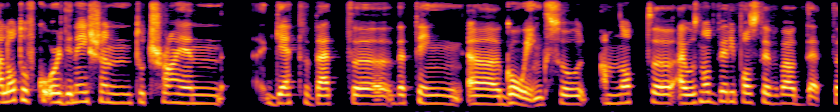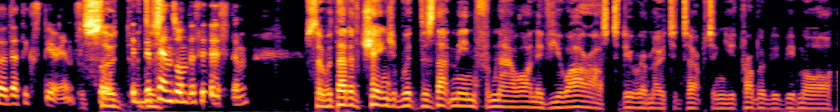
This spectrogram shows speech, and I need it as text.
a lot of coordination to try and get that uh, that thing uh, going. So I'm not uh, I was not very positive about that uh, that experience. So, so it does, depends on the system. So would that have changed? Would, does that mean from now on, if you are asked to do remote interpreting, you'd probably be more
